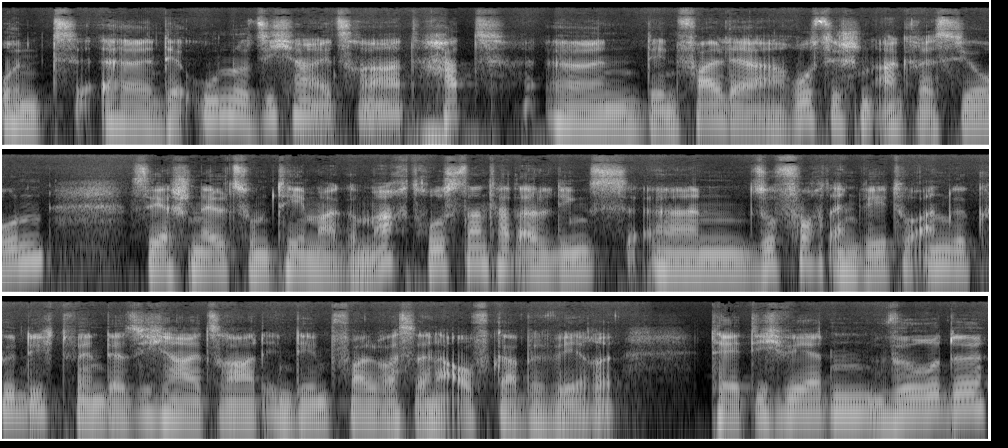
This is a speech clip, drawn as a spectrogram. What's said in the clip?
Und äh, der UNO-Sicherheitsrat hat äh, den Fall der russischen Aggression sehr schnell zum Thema gemacht. Russland hat allerdings äh, sofort ein Veto angekündigt, wenn der Sicherheitsrat in dem Fall, was seine Aufgabe wäre, tätig werden würde,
